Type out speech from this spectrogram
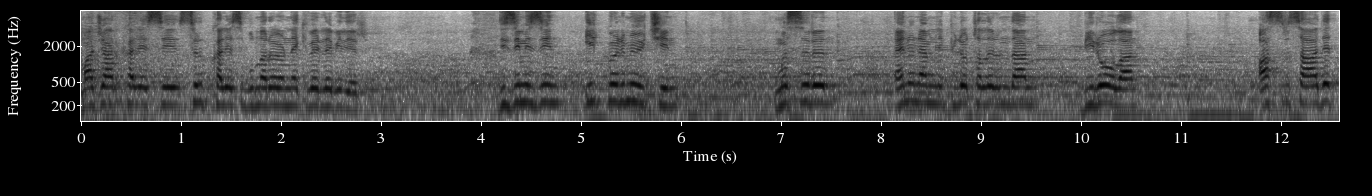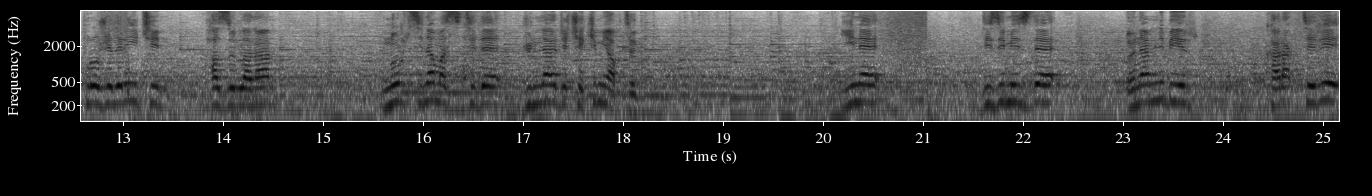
Macar Kalesi, Sırp Kalesi bunlara örnek verilebilir. Dizimizin ilk bölümü için Mısır'ın en önemli pilotalarından biri olan Asr-ı Saadet projeleri için hazırlanan Nur Sinema City'de günlerce çekim yaptık. Yine dizimizde önemli bir karakteri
